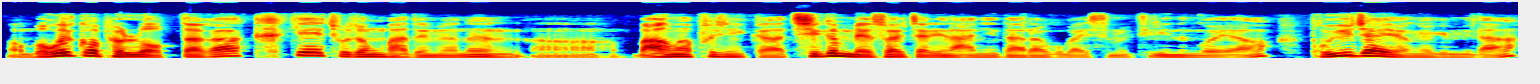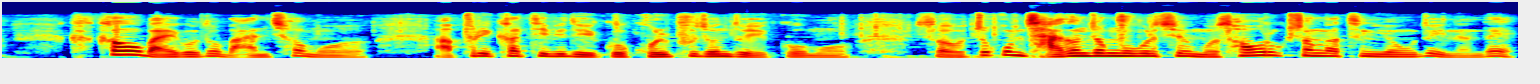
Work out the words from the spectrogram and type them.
어, 먹을 거 별로 없다가 크게 조정받으면은 어, 마음 아프시니까 지금 매수할 자리는 아니다라고 말씀을 드리는 거예요. 보유자의 영역입니다. 카카오 말고도 많죠. 뭐 아프리카 TV도 있고 골프존도 있고 뭐 조금 작은 종목으로 치면 뭐 서울 옥션 같은 경우도 있는데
